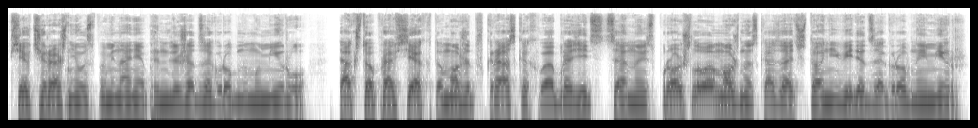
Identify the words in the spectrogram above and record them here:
Все вчерашние воспоминания принадлежат загробному миру. Так что про всех, кто может в красках вообразить сцену из прошлого, можно сказать, что они видят загробный мир.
